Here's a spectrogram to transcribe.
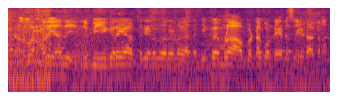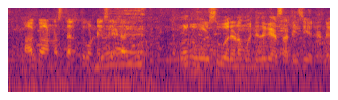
ഇതാണ് പറഞ്ഞത് ഭീകര യാത്രയാണെന്ന് പറയുന്ന കാരണം. ഇനിയിപ്പോൾ നമ്മൾ അവിടെ സൈഡ് ആക്കണം. ആ കാണുന്ന സ്ഥലത്ത് കൊണ്ടുപോയി സൈഡാക്കണം നമ്മൾ റിവേഴ്സ് പോരണം. മുന്നിൽ K S R T C വരുന്നുണ്ട്.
